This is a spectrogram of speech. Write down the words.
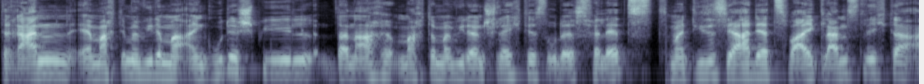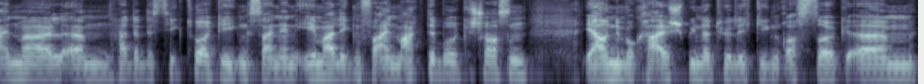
dran. Er macht immer wieder mal ein gutes Spiel, danach macht er mal wieder ein schlechtes oder ist verletzt. Ich meine, dieses Jahr hat er zwei Glanzlichter. Einmal ähm, hat er das Siegtor gegen seinen ehemaligen Verein Magdeburg geschossen. Ja, und im Pokalspiel natürlich gegen Rostock ähm,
